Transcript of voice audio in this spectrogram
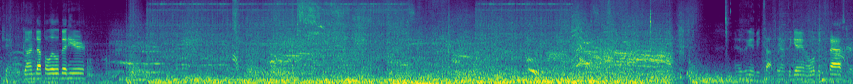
Okay, we're gunned up a little bit here. Tough. We're gonna have to get in a little bit faster here.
